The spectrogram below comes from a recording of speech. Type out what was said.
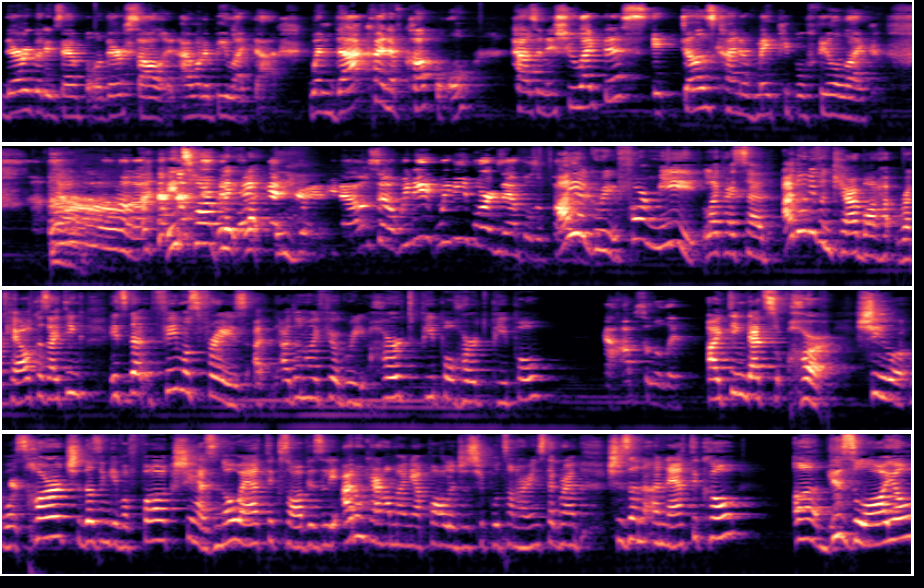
they're a good example. They're solid. I want to be like that. When that kind of couple has an issue like this, it does kind of make people feel like, yeah. it's hard. Ah, like, like, you know, so we need we need more examples of. I agree. For me, like I said, I don't even care about Raquel because I think it's that famous phrase. I, I don't know if you agree. Hurt people hurt people. Yeah, absolutely. I think that's her. She was hurt. She doesn't give a fuck. She has no ethics, obviously. I don't care how many apologies she puts on her Instagram. She's an unethical, uh, disloyal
